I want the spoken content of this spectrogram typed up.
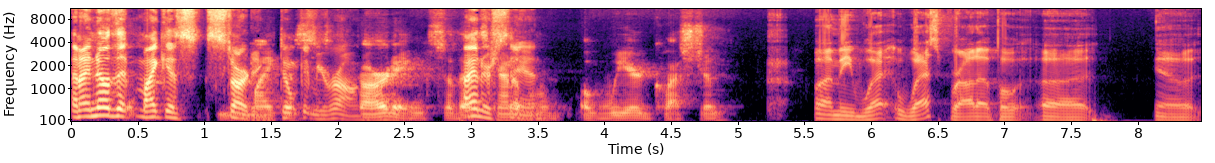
And I know that Mika's starting. Mike don't get me wrong. Starting, so I that's kind of a, a weird question. Well, I mean, Wes brought up, uh, you know,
